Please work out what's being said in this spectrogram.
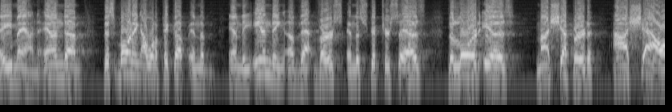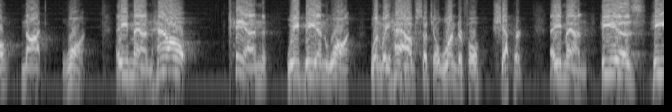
Amen. And uh, this morning I want to pick up in the in the ending of that verse, and the scripture says, "The Lord is my shepherd; I shall not want." Amen. How can we be in want when we have such a wonderful shepherd? Amen. He is, he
